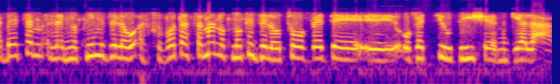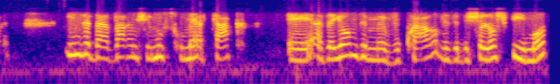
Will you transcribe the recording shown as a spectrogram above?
בעצם הם נותנים את זה, חברות ההשמה נותנות את זה לאותו עובד, אה, אה, עובד סיעודי שמגיע לארץ. אם זה בעבר הם שילמו סכומי עתק, אה, אז היום זה מבוקר וזה בשלוש פעימות.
